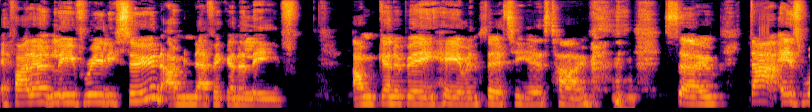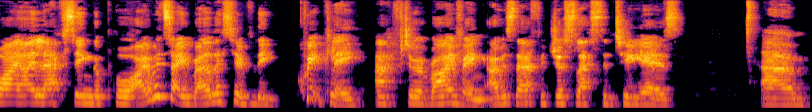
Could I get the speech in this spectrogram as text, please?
if I don't leave really soon, I'm never going to leave. I'm going to be here in 30 years' time. Mm-hmm. so that is why I left Singapore, I would say relatively quickly after arriving. I was there for just less than two years. Um,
